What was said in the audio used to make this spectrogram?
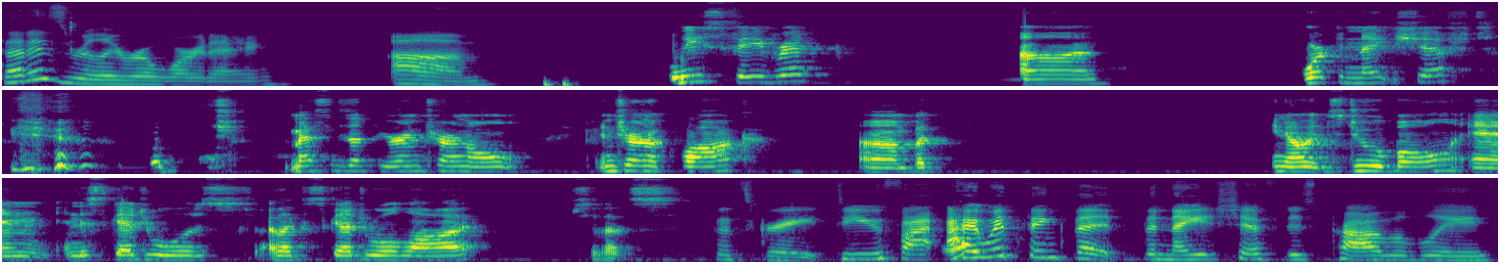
That is really rewarding. Um Least favorite, uh, working night shift. messes up your internal internal clock. Um, but you know it's doable, and and the schedule is I like the schedule a lot, so that's That's great. Do you find I would think that the night shift is probably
